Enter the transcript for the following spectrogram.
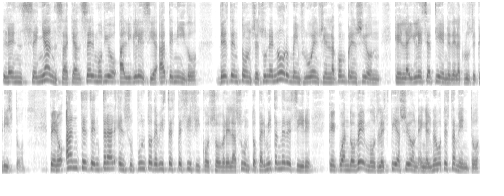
la enseñanza que Anselmo dio a la Iglesia ha tenido desde entonces una enorme influencia en la comprensión que la Iglesia tiene de la cruz de Cristo. Pero antes de entrar en su punto de vista específico sobre el asunto, permítanme decir que cuando vemos la expiación en el Nuevo Testamento,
